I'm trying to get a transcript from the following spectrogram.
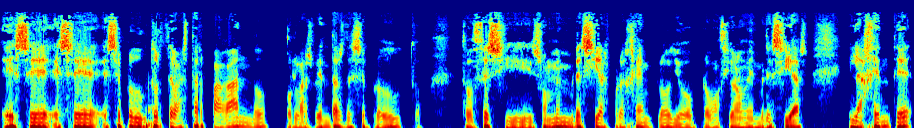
ese, ese, ese productor te va a estar pagando por las ventas de ese producto. Entonces, si son membresías, por ejemplo, yo promociono membresías y la gente,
